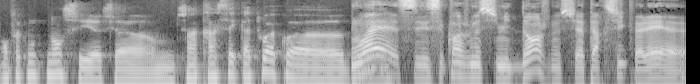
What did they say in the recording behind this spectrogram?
En fin de compte, non, c'est c'est intrinsèque à toi, quoi. Ouais, c'est quand je me suis mis dedans, je me suis aperçu qu'il fallait euh,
